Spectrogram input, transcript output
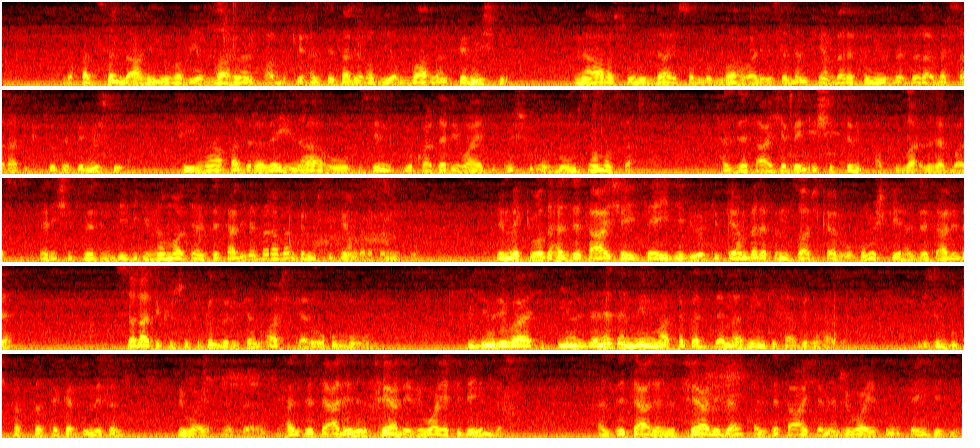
Fakat salli Ali radıyallahu anh. Halbuki Hazreti Ali radıyallahu anh demişti. Mea Resulullah sallallahu aleyhi ve sellem Peygamber Efendimizle beraber salat-ı kütübü bilmişti. Fîmâ kad reveynahu bizim yukarıda rivayet etmiş olduğumuz namazlar. Hazreti Ayşe ben işittim, Abdullah bin Abbas ben işitmedim dediği namazı Hazreti Ali ile beraber kılmıştı Peygamber Efendimizle. Demek ki o da Hazreti Ayşe'yi teyit ediyor ki Peygamber Efendimiz aşikar okumuş ki Hazreti Ali de salat-ı küsufu kıldırırken aşikar okumuş. Bizim rivayet ettiğimizde neden? Mimma tekaddeme min kitabine hâzâ. Bizim bu kitapta tekaddüm eden rivayetlerde. Hazreti Ali'nin fiili rivayeti değil de Hazreti Ali'nin fiili de Hazreti Ayşe'nin rivayetini teyit ediyor.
